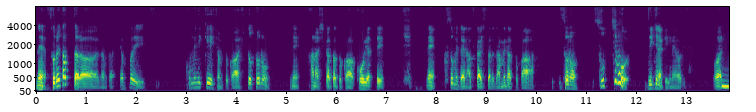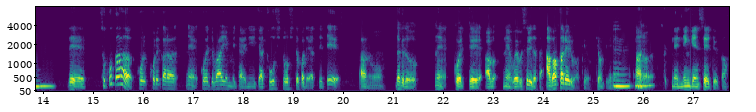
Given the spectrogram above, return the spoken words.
ね、それだったら、なんかやっぱりコミュニケーションとか人との、ね、話し方とか、こうやって、ね、クソみたいな扱いしたらダメだとか、その、そっちもできなきゃいけないわけじゃん。うん。で、そこがこれこれからね、こうやってライアンみたいに、じゃあ投資投資とかでやってて、あの、だけど、ね、こうやってあば、ね、Web3 だったら暴かれるわけよ、基本的に。うんあの、ね、人間性というか。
